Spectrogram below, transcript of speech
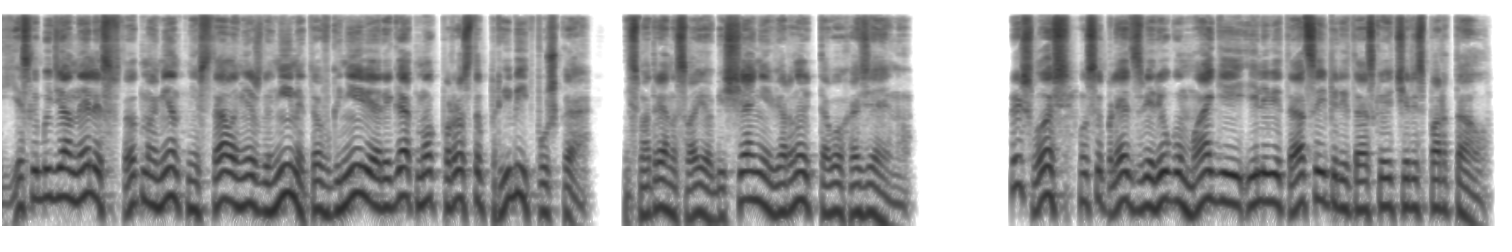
Если бы Дианелис в тот момент не встала между ними, то в гневе Оригат мог просто прибить Пушка, несмотря на свое обещание вернуть того хозяину. Пришлось усыплять зверюгу магией и левитацией перетаскивать через портал.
